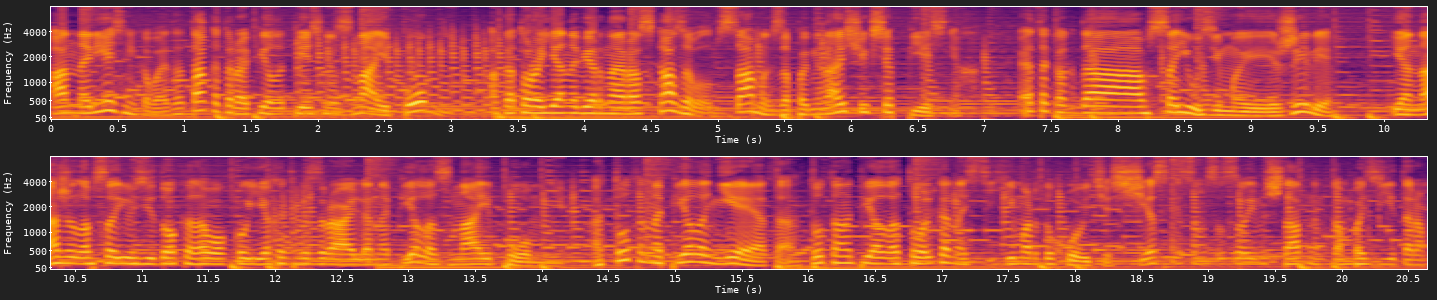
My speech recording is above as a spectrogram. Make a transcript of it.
Анна Резникова — это та, которая пела песню «Знай и помни», о которой я, наверное, рассказывал в самых запоминающихся песнях. Это когда в Союзе мы жили, и она жила в Союзе до того, как уехать в Израиль. Она пела «Знай и помни». А тут она пела не это. Тут она пела только на стихи Мордуховича с Ческисом со своим штатным композитором.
